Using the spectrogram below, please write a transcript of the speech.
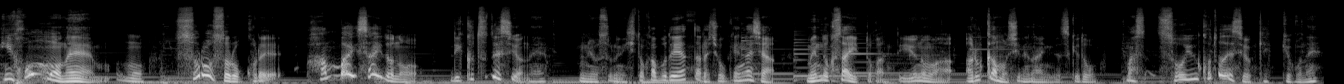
日本もね、もうそろそろこれ、販売サイドの理屈ですよね。要するに一株でやったら証券会社めんどくさいとかっていうのはあるかもしれないんですけど、まあそういうことですよ、結局ね。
